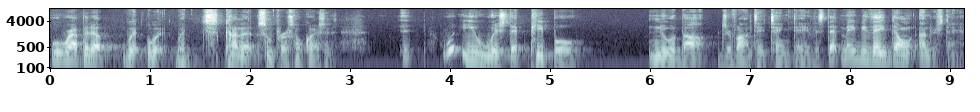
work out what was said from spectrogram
We'll wrap it up with, with, with kind of some personal questions. What do you wish that people knew about Gervonta Tank Davis that maybe they don't understand?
